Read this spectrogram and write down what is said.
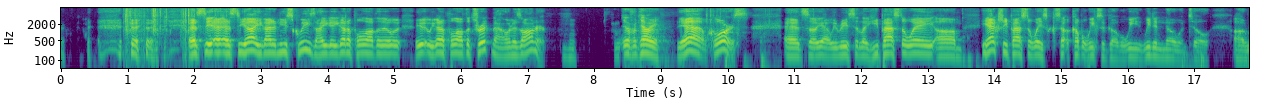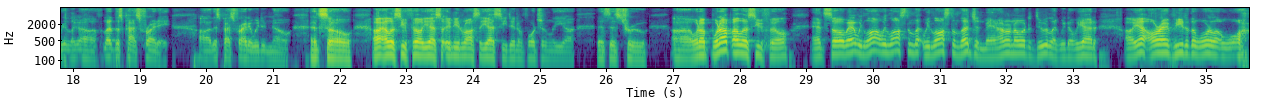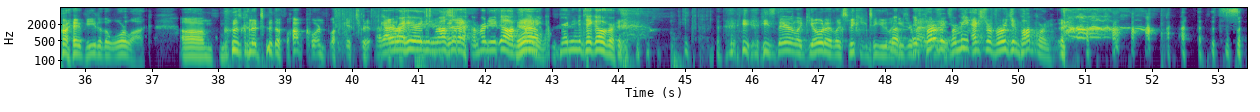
SDI, you got a new squeeze. You, you got to pull off the we got to pull off the trick now in his honor. Do it for Tony. Yeah, of course. And so yeah, we recently he passed away. Um, he actually passed away a couple weeks ago, but we we didn't know until uh, really uh this past Friday. Uh, this past Friday we didn't know, and so uh, LSU Phil, yes, so Indian roster, yes, he did. Unfortunately, uh, this is true. Uh, what up? What up, LSU Phil? And so man, we lost we lost the we lost the legend, man. I don't know what to do. Like we know we had, uh, yeah, R.I.P. to the warlock, R.I.P. to the warlock. Um, who's gonna do the popcorn bucket trip? I got it right here, Indian Rossa. I'm ready to go. I'm yeah. training. I'm training to take over. he, he's there like Yoda, like speaking to you. Like Look, he's your it's perfect for me. Extra virgin popcorn. so,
